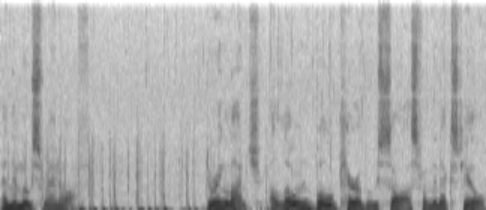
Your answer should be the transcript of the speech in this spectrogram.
and the moose ran off. During lunch, a lone bull caribou saw us from the next hill.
